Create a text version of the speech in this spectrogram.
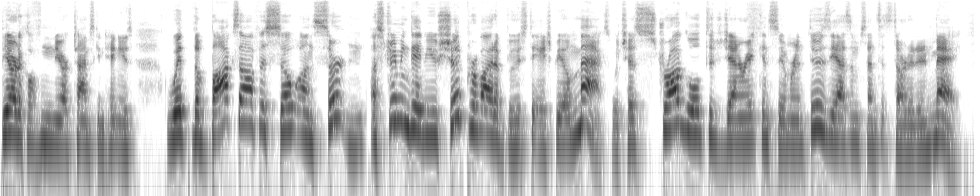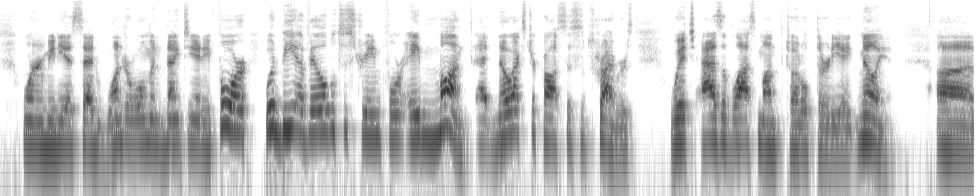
The article from the New York Times continues With the box office so uncertain, a streaming debut should provide a boost to HBO Max, which has struggled to generate consumer enthusiasm since it started in May. Warner Media said Wonder Woman 1984 would be available to stream for a month at no extra cost to subscribers, which as of last month totaled 38 million. Uh,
